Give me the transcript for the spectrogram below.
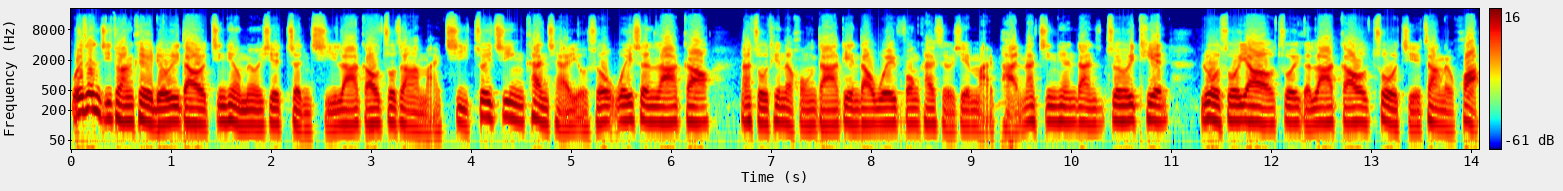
威盛集团可以留意到今天有没有一些整齐拉高做账的买气，最近看起来有时候威盛拉高。那昨天的宏达电到微风开始有一些买盘，那今天当然是最后一天。如果说要做一个拉高做结账的话，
